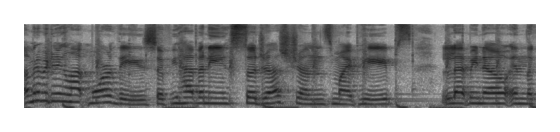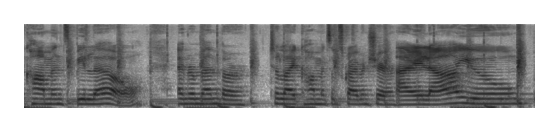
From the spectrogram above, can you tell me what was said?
I'm gonna be doing a lot more of these, so if you have any suggestions, my peeps, let me know in the comments below. And remember to like, comment, subscribe, and share. I love you.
